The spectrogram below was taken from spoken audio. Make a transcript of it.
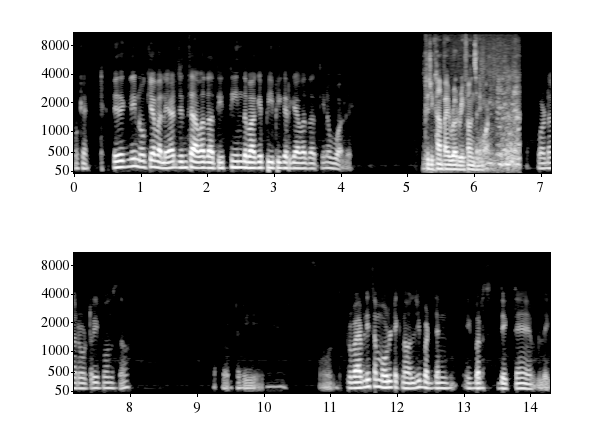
Okay basically Nokia वाले यार जिनसे आवाज़ आती है तीन दबा के पी पी करके आवाज़ आती है ना वो वाले because you can't buy rotary phones anymore. What are rotary phones now? Rotary phone probably some old technology but then एक बार देखते हैं like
